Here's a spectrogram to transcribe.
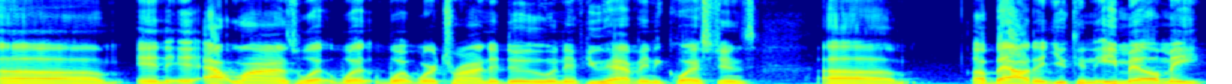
um, and it outlines what, what what we're trying to do. And if you have any questions um, about it, you can email me.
